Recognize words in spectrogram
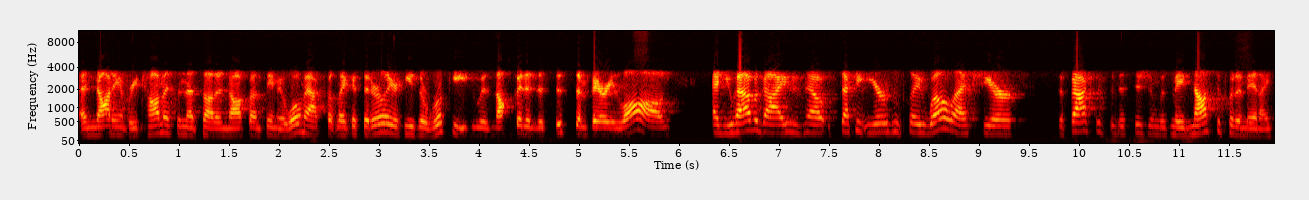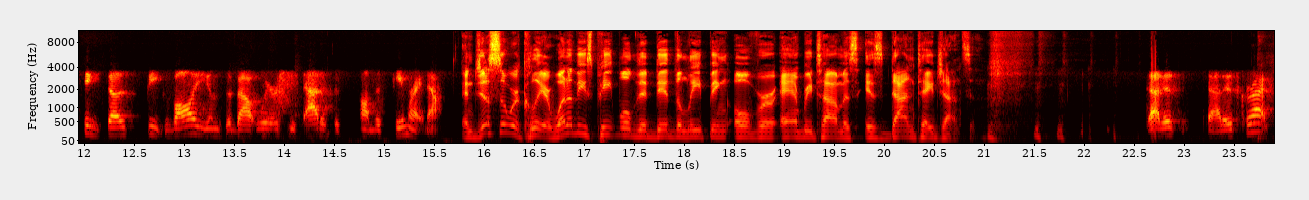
and not Ambry Thomas. And that's not a knock on Samuel Womack. But like I said earlier, he's a rookie who has not been in the system very long. And you have a guy who's now second year who played well last year. The fact that the decision was made not to put him in, I think, does speak volumes about where he's at on this team right now. And just so we're clear, one of these people that did the leaping over Ambry Thomas is Dontae Johnson. that is that is correct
